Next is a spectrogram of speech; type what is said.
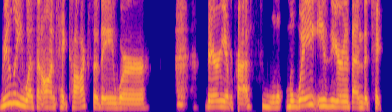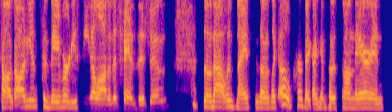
really wasn't on TikTok. So they were very impressed. W- way easier than the TikTok audience because they've already seen a lot of the transitions. So that was nice because I was like, oh, perfect. I can post it on there and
